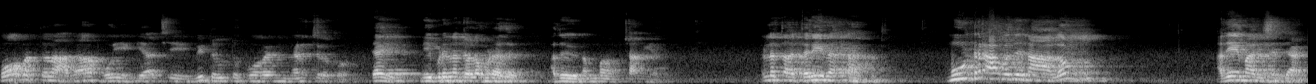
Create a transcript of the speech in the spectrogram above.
கோபத்தில் அதான் போய் எங்கேயாச்சும் வீட்டை விட்டு போவேன்னு நினச்சிருக்கோம். ஏய் நீ இப்படிலாம் சொல்லக்கூடாது. அது நம்ம சாமியார். இல்லை தா தெரியல. மூன்றாவது நாளும் அதே மாதிரி செஞ்சாங்க.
